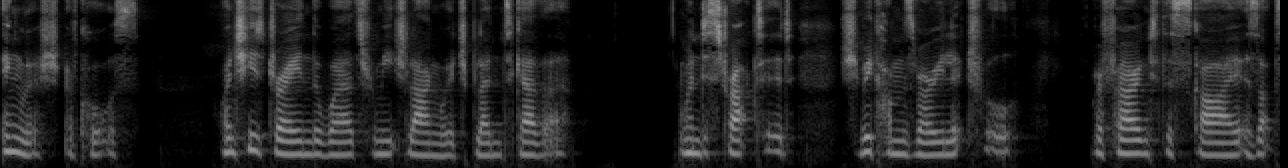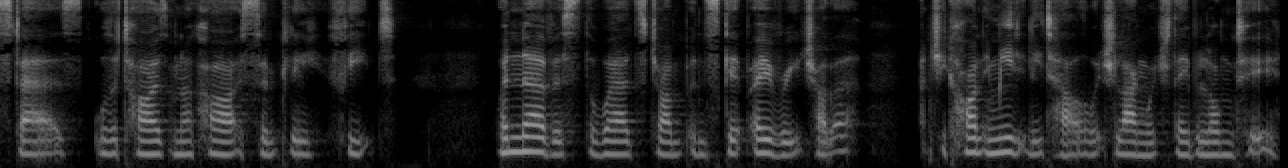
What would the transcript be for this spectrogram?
English, of course. When she's drained, the words from each language blend together. When distracted, she becomes very literal, referring to the sky as upstairs or the tires on her car as simply feet. When nervous, the words jump and skip over each other, and she can't immediately tell which language they belong to.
